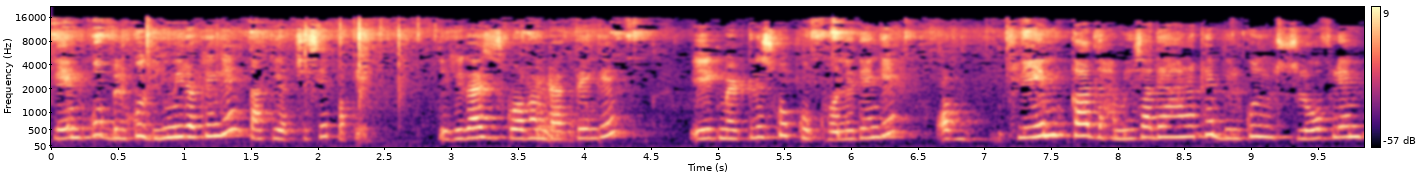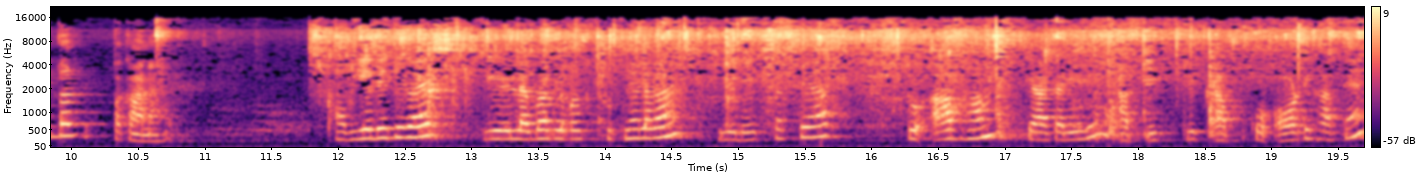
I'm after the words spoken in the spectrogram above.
फ्लेम को बिल्कुल धीमी रखेंगे ताकि अच्छे से पके। देखिए गाइस इसको अब हम ढक देंगे। एक मिनट के लिए इसको कुक होने देंगे। और फ्लेम का हमेशा ध्यान रखें, बिल्कुल स्लो फ्लेम पर पकाना है। अब ये देखिए गाइस ये लगभग लगभग छुटने लगा है। ये देख सकते हैं आप। तो अब हम क्या करेंगे? आप एक ट्रिक आपको और दिखाते हैं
